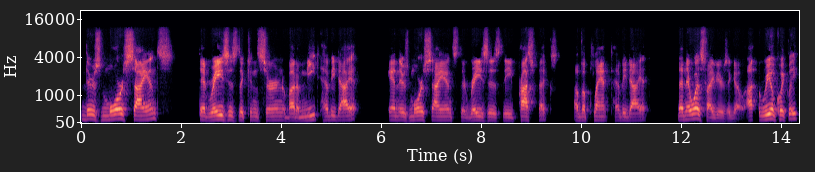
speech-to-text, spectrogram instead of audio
there's more science that raises the concern about a meat heavy diet, and there's more science that raises the prospects of a plant heavy diet than there was five years ago. Uh, real quickly,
